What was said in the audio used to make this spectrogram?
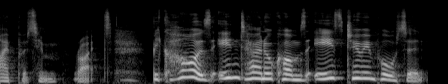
I put him right. Because internal comms is too important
